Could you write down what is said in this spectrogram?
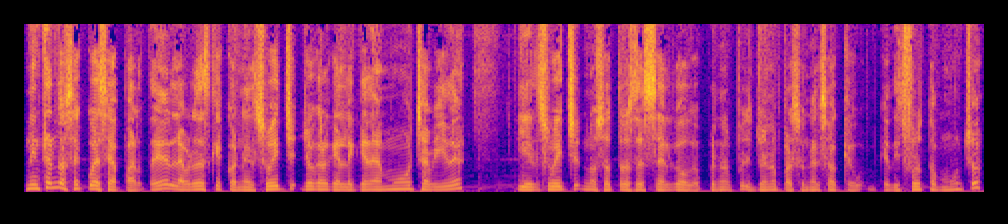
Nintendo se cuece aparte, ¿eh? la verdad es que con el Switch yo creo que le queda mucha vida y el Switch nosotros es algo, bueno, pues yo en lo personal que, disfruto mucho.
